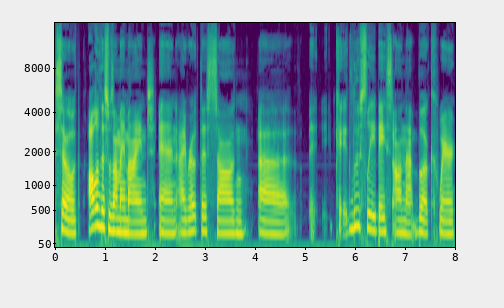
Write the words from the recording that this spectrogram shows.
so all of this was on my mind, and I wrote this song uh, loosely based on that book, where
